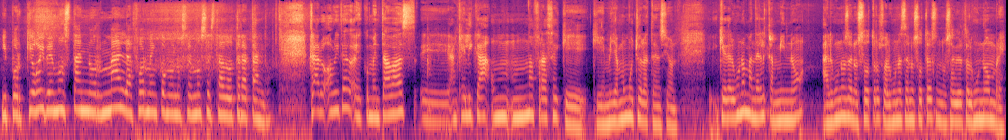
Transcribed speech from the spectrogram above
y por qué hoy vemos tan normal la forma en cómo nos hemos estado tratando. Claro, ahorita eh, comentabas, eh, Angélica, un, una frase que, que me llamó mucho la atención, que de alguna manera el camino algunos de nosotros o algunas de nosotras nos ha abierto algún hombre,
